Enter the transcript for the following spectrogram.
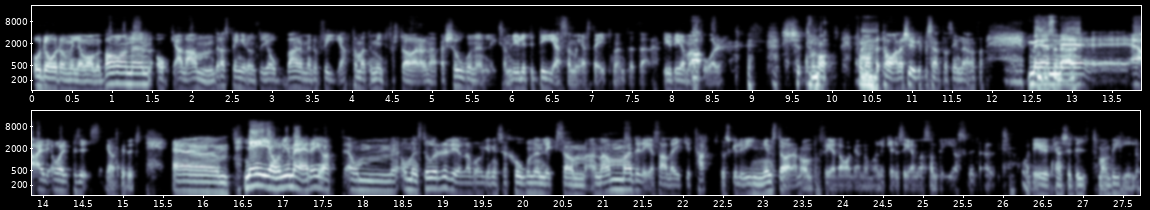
Och då de vill de vara med barnen och alla andra springer runt och jobbar, men då vet de att de inte får störa den här personen. Liksom. Det är ju lite det som är statementet där. Det är ju det man Ja. får. får, man, betala 20 procent av sin lön för. Men, eh, ja, precis, ganska dyrt. Ehm, nej, jag håller ju med dig att om, om en större del av organisationen liksom anammade det så alla gick i takt, då skulle ju ingen störa någon på fredagen om man lyckades enas om det och så vidare. Liksom. Och det är ju kanske dit man vill. Då.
